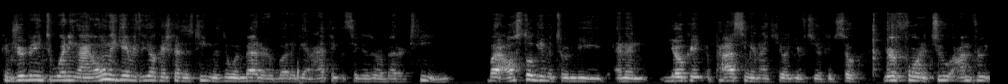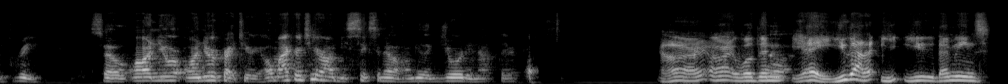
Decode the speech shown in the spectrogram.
Contributing to winning, I only gave it to Jokic because his team is doing better. But again, I think the Sixers are a better team. But I'll still give it to Embiid. And then Jokic passing and IQ, I give it to Jokic. So you're four to two. I'm three to three. So on your on your criteria, oh my criteria, I'll be six and zero. I'll be like Jordan out there. All right, all right. Well then, Uh, hey, you gotta you, you. That means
